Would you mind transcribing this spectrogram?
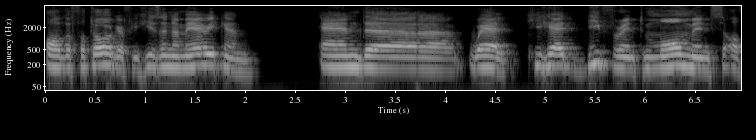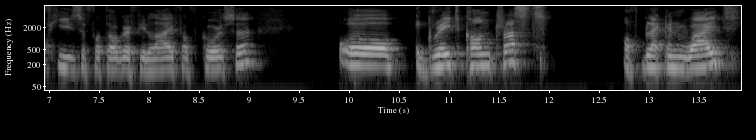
of a photography he's an American and uh, well he had different moments of his photography life of course uh, or a great contrast of black and white.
